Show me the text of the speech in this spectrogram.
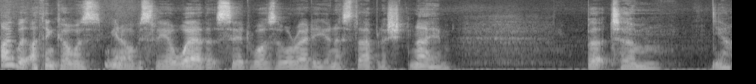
I, I, think I was, you know, obviously aware that Syd was already an established name. But, um, yeah,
